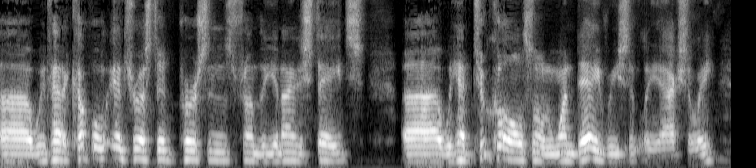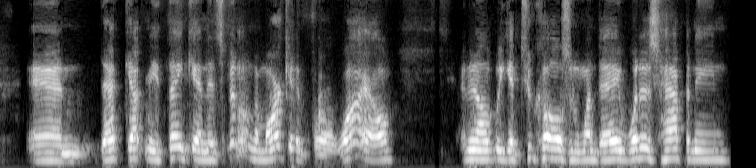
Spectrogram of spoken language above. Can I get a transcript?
uh, we've had a couple interested persons from the United States. Uh, we had two calls on one day recently, actually, and that got me thinking. It's been on the market for a while, and then we get two calls in one day. What is happening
